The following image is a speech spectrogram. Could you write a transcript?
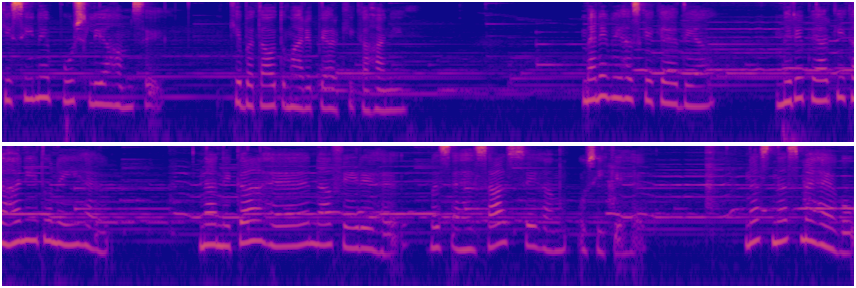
किसी ने पूछ लिया हमसे कि बताओ तुम्हारे प्यार की कहानी। मैंने भी हंस के कह दिया, मेरे प्यार की कहानी तो नहीं है। ना निकाह है, ना फेरे है, बस एहसास से हम उसी के हैं। नस नस में है वो,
